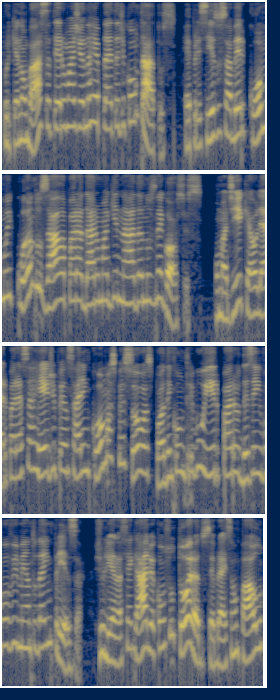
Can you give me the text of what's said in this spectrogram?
Porque não basta ter uma agenda repleta de contatos. É preciso saber como e quando usá-la para dar uma guinada nos negócios. Uma dica é olhar para essa rede e pensar em como as pessoas podem contribuir para o desenvolvimento da empresa. Juliana Segalho é consultora do Sebrae São Paulo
